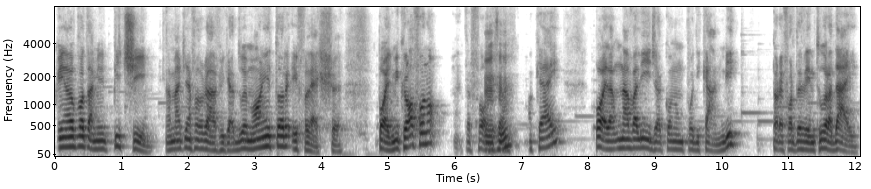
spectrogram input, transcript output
Quindi devo portarmi il PC, la macchina fotografica, due monitor e flash. Poi il microfono, per forza, mm-hmm. ok? Poi una valigia con un po' di cambi, però è Forteventura, dai,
